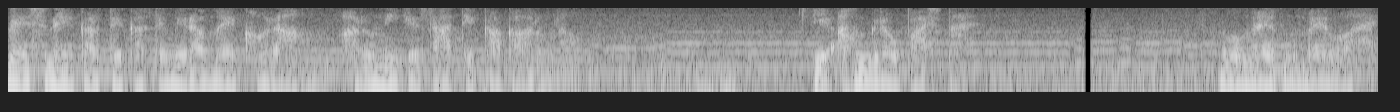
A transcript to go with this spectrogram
मैं स्नेह करते करते मेरा मैं खो रहा हूँ और उन्हीं के साथ एकाकार हो रहा हूँ। ये अहंग्रह उपासना है। वो मैं हूँ, मैं वो है।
